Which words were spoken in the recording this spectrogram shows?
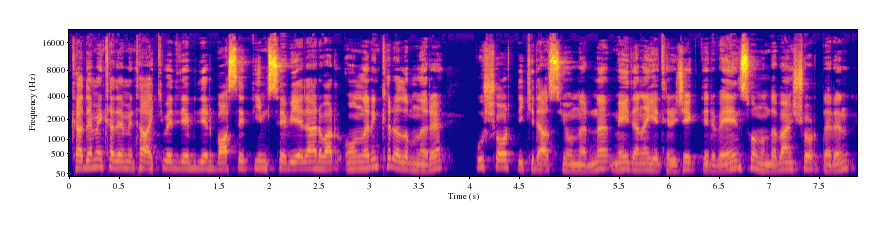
Kademe kademe takip edilebilir. Bahsettiğim seviyeler var. Onların kırılımları bu short likidasyonlarını meydana getirecektir ve en sonunda ben shortların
